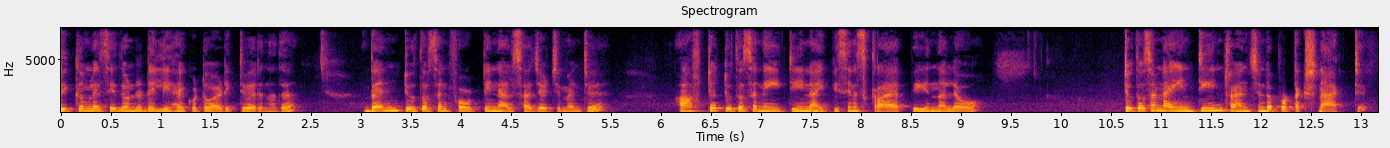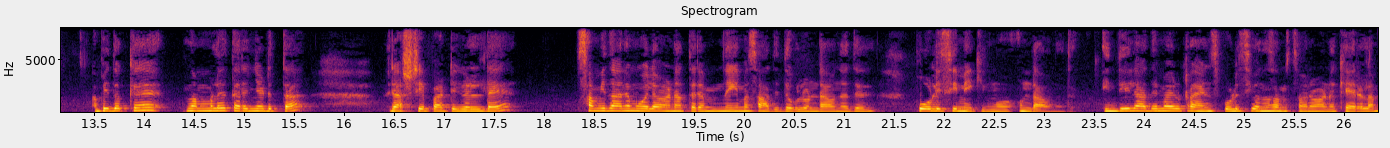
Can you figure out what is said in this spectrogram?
ഡിക്രിമിനൈസ് ചെയ്തുകൊണ്ട് ഡൽഹി ഹൈക്കോർട്ട് വേർഡിക്റ്റ് വരുന്നത്. ദെൻ ടു തൗസൻഡ് ഫോർട്ടീൻ ആൽസ judgment after two thousand eighteen I P സിനെ സ്ക്രാപ്പ് ചെയ്യുന്ന law two thousand nineteen transgender protection act അപ്പോൾ ഇതൊക്കെ നമ്മൾ തിരഞ്ഞെടുത്ത രാഷ്ട്രീയ പാർട്ടികളുടെ സംവിധാനം മൂലമാണ് അത്തരം നിയമ സാധ്യതകൾ ഉണ്ടാവുന്നത് പോളിസി മേക്കിംഗ് ഉണ്ടാവുന്നത്. ഇന്ത്യയിൽ ആദ്യമായി ഒരു ട്രാൻസ് പോളിസി വന്ന സംസ്ഥാനമാണ് കേരളം.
